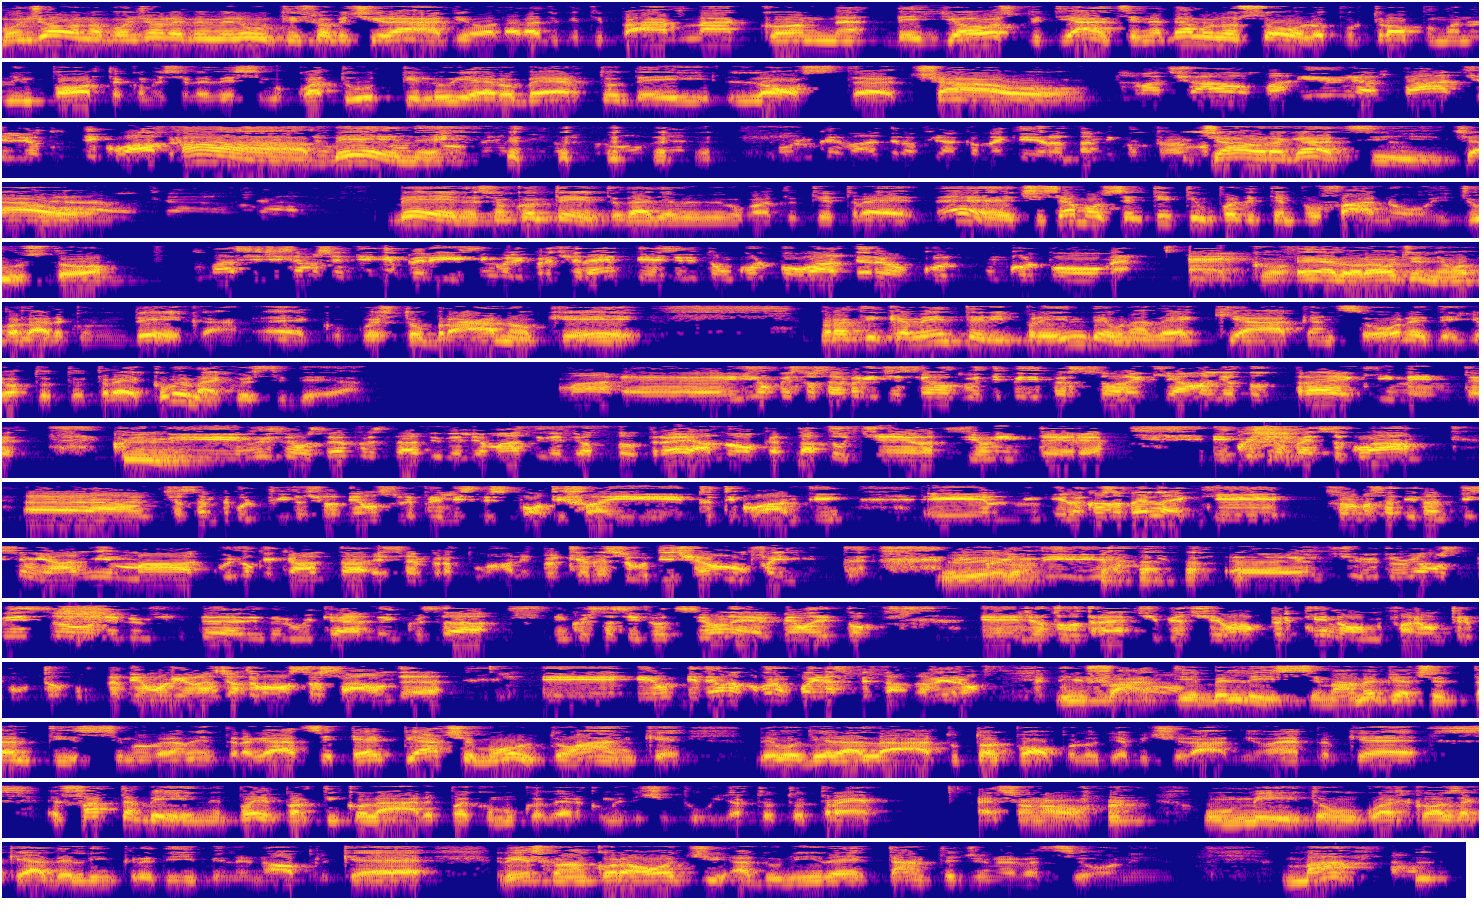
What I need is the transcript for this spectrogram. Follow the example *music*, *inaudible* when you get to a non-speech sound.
Buongiorno, buongiorno e benvenuti su ABC Radio, la radio che ti parla con degli ospiti, anzi ne abbiamo uno solo purtroppo, ma non importa, è come se li avessimo qua tutti, lui è Roberto dei Lost. Ciao! Ma ciao, ma io in realtà ce li ho tutti qua. Ah, bene! Ho Luca e Walter a fianco a me che in realtà mi controllano. Ciao ragazzi! Ciao, ciao, ciao. Bene, sono contento dai, di avervi qua tutti e tre. Eh, ci siamo sentiti un po' di tempo fa noi, giusto? Ma se ci siamo sentiti per i singoli precedenti, hai sentito un colpo Walter e un, col- un colpo me. Ecco, e allora oggi andiamo a parlare con un Deca. Ecco, questo brano che praticamente riprende una vecchia canzone degli 883. Come mai questa idea? Ma eh, io penso sempre che ci siano due tipi di persone, chi ama gli 883 e chi mente. Quindi noi siamo sempre stati degli amanti degli 883, hanno cantato generazioni intere. E questo pezzo qua eh, ci ha sempre colpito, ce l'abbiamo sulle playlist di Spotify tutti quanti. E, e la cosa bella è che sono passati tantissimi anni ma quello che canta è sempre attuale perché adesso con 10 euro non fai niente. E quindi *laughs* eh, ci ritroviamo spesso nelle uscite del weekend in questa, in questa situazione. Abbiamo detto eh, gli 883 ci piacevano perché non fare un tributo? L'abbiamo riarrangiato con il nostro sound eh, ed è una cover un po' inaspettata vero? Infatti è bellissima, a me piace tantissimo veramente ragazzi e piace molto anche, devo dire, alla- a tutto il popolo di ABC Radio, eh, perché è fatta bene, poi è particolare, poi comunque è vero come dici tu, gli 883 eh, sono *laughs* un mito, un qualcosa che ha dell'incredibile, no? perché riescono ancora oggi ad unire tante generazioni. Ma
